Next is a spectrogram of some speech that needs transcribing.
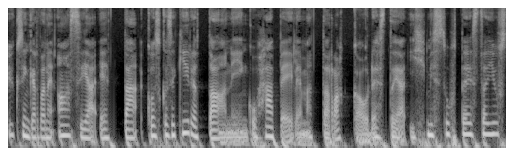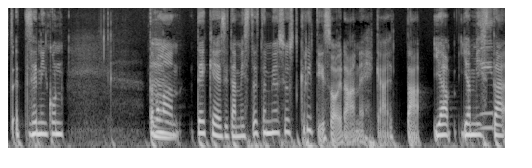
yksinkertainen asia, että koska se kirjoittaa niinku häpeilemättä rakkaudesta ja ihmissuhteista just, että se niinku, tavallaan tekee sitä, mistä sitä myös just kritisoidaan ehkä. Että, ja ja mistä,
